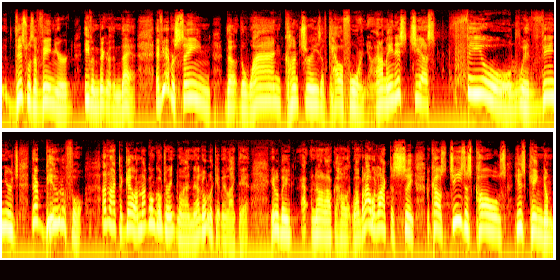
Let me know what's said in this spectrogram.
this was a vineyard even bigger than that. Have you ever seen the, the wine countries of California? And I mean, it's just filled with vineyards. They're beautiful. I'd like to go. I'm not going to go drink wine now. Don't look at me like that. It'll be non alcoholic wine. But I would like to see, because Jesus calls his kingdom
